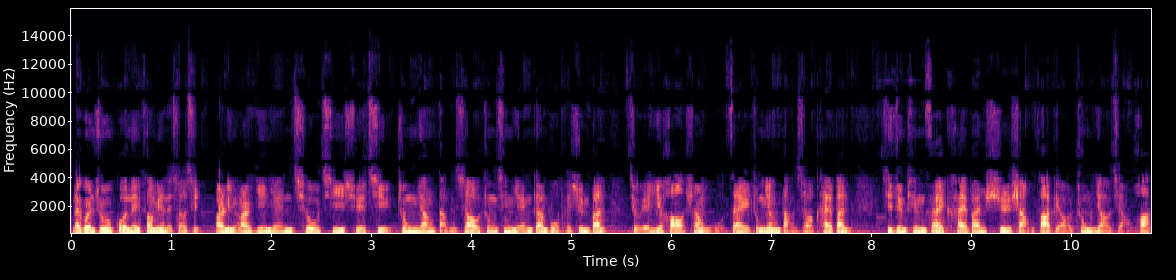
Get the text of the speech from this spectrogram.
来关注国内方面的消息。二零二一年秋季学期中央党校中青年干部培训班九月一号上午在中央党校开班，习近平在开班式上发表重要讲话。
